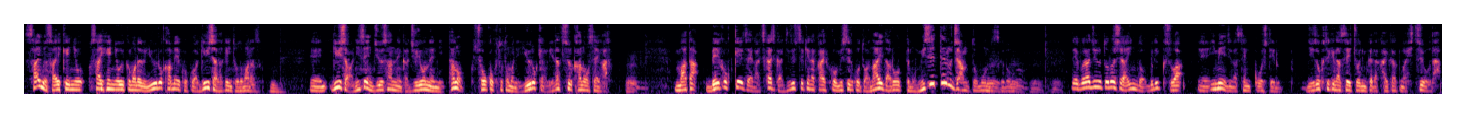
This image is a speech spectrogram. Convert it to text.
債務再建に再編に追い込まれるユーロ加盟国はギリシャだけにとどまらず、えーギリシャは2013年か14年に他の小国とともにユーロ圏を離脱する可能性がある。また、米国経済が近々自律的な回復を見せることはないだろうってもう見せてるじゃんと思うんですけど、で、ブラジルとロシア、インド、ブリックスは、えーイメージが先行している。持続的な成長に向けた改革が必要だ。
